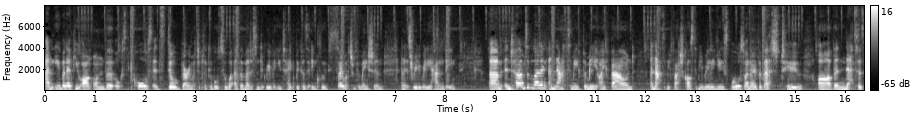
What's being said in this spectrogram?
and even if you aren't on the Oxford course it's still very much applicable to whatever medicine degree that you take because it includes so much information and it's really really handy um, in terms of learning anatomy, for me, I found anatomy flashcards to be really useful. So I know the best two are the Netters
